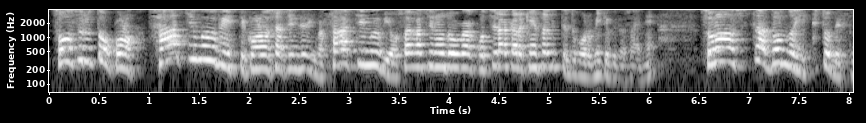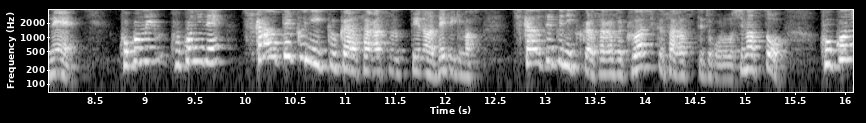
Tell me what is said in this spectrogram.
そうすると、このサーチムービーってこの写真出てきます。サーチムービーお探しの動画、こちらから検索っていうところを見てくださいね。その下どんどん行くとですね、ここにここにね、使うテクニックから探すっていうのが出てきます。使うテクニックから探す、詳しく探すってところを押しますと、ここに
